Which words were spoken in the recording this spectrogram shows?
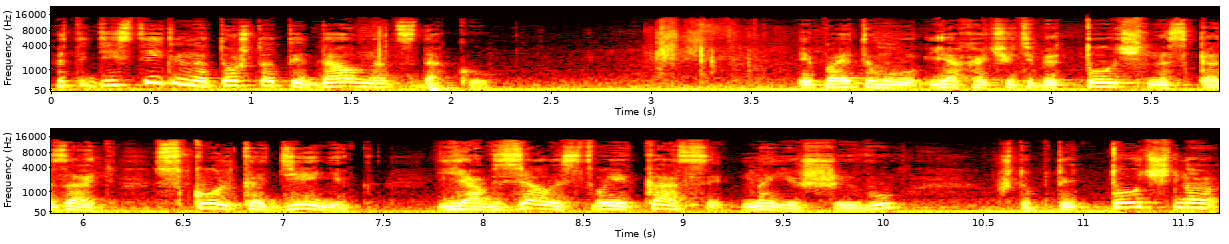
это действительно то, что ты дал на цдаку. И поэтому я хочу тебе точно сказать, сколько денег я взял из твоей кассы на Ешиву – чтобы ты точно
